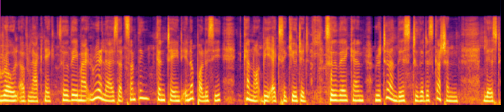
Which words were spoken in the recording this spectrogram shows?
role of LACNIC. So they might realize that something contained in a policy cannot be executed. So they can return this to the discussion list.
